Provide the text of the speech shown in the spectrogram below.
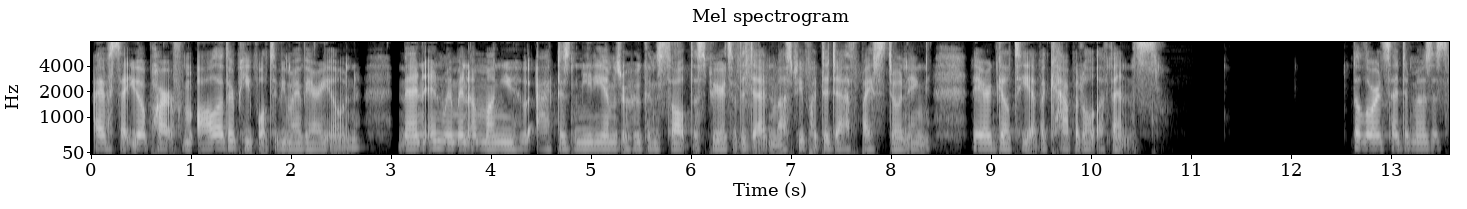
I have set you apart from all other people to be my very own. Men and women among you who act as mediums or who consult the spirits of the dead must be put to death by stoning. They are guilty of a capital offense. The Lord said to Moses,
